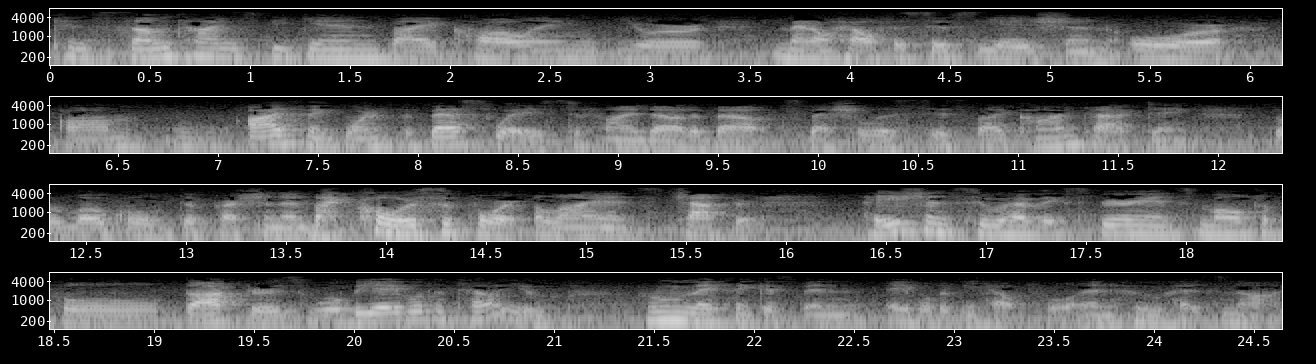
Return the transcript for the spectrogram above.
can sometimes begin by calling your mental health association or um, I think one of the best ways to find out about specialists is by contacting the local Depression and Bipolar Support Alliance chapter patients who have experienced multiple doctors will be able to tell you whom they think has been able to be helpful and who has not.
